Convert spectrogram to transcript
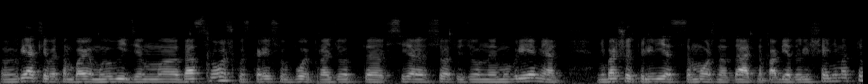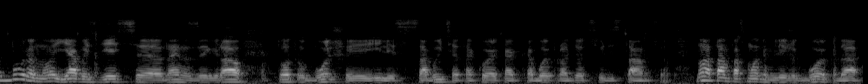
Вряд ли в этом бою мы увидим э, досрочку. Скорее всего, бой пройдет э, все, все отведенное ему время. Небольшой перевес можно дать на победу решением от Тебура, но я бы здесь, э, наверное, заиграл тотал больше или событие такое, как бой пройдет всю дистанцию. Ну, а там посмотрим ближе к бою, когда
